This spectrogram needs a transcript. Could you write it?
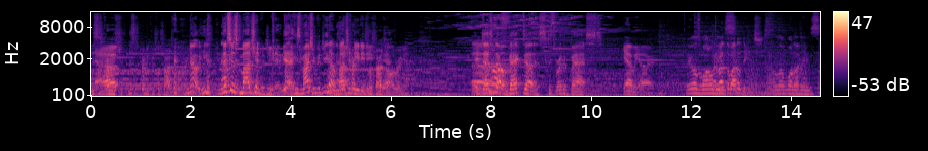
This No. is Kirby. This is Kirby Crystal Shards all over again. No, he's now This he's is just Majin. Vegeta. Yeah, he's Majin Vegeta. No, now. Majin DDD. Crystal Shards Yeah. all over again. It Uh, doesn't Oh. affect us because we're the best. Yeah, we are. Look at those Waddle What about the Waddle Dees? I love Waddle Like 'em. Dees.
